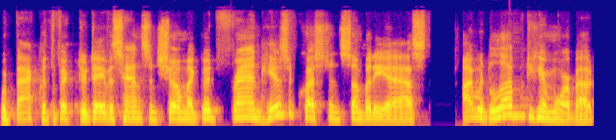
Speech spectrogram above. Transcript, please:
We're back with the Victor Davis Hanson Show. My good friend, here's a question somebody asked. I would love to hear more about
